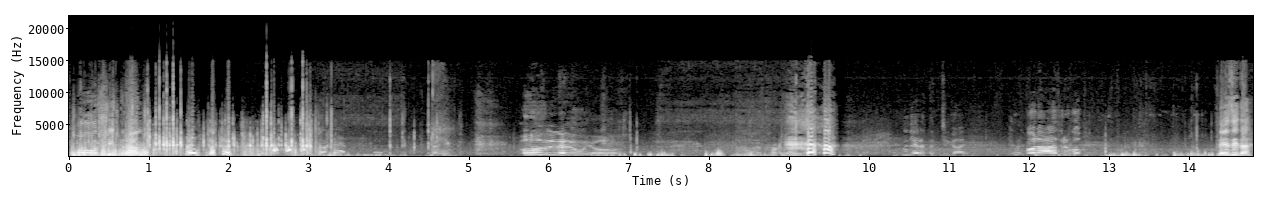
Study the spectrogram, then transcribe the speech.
Oh, shit, run. Nézd ide!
